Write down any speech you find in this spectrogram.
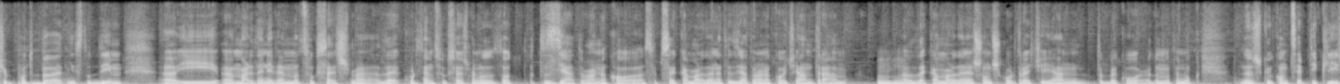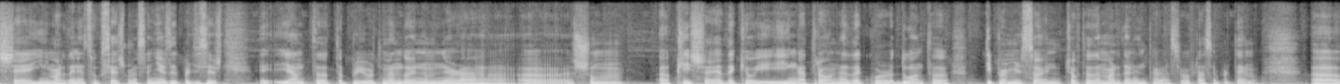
që po të bëhet një studim uh, i uh, marrëdhënieve më të suksesshme dhe kur them suksesshme nuk do të thotë të zgjatura në kohë, sepse ka marrëdhënie të zgjatura në kohë që janë dramë, Mm -hmm. dhe ka marrëdhënie shumë të shkurtra që janë të bekuara. Domethënë nuk është ky koncepti klishe i një marrëdhënie të suksesshme, se njerëzit përgjithsisht janë të, të prirur të mendojnë në mënyra uh, shumë klishe dhe kjo i, i ngatërron edhe kur duan të t'i përmirësojnë qoftë edhe marrëdhëniet e tyre, që, po flasim për temën. Ë, uh,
